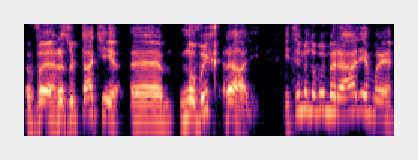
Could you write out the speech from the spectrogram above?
в результаті е, нових реалій, і цими новими реаліями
